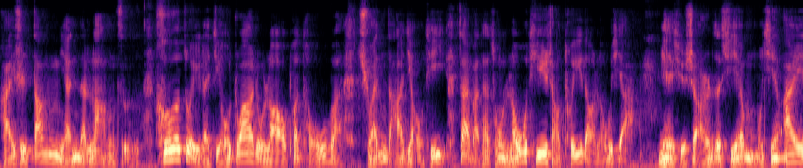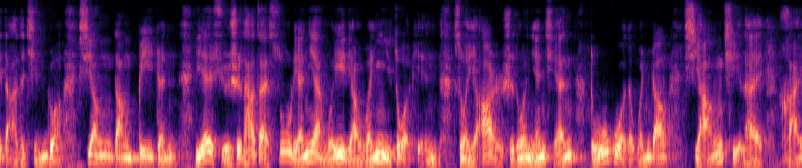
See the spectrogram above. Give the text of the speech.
还是当年的浪子，喝醉了酒，抓住老婆头发，拳打脚踢，再把他从楼梯。梯上推到楼下，也许是儿子写母亲挨打的情状相当逼真，也许是他在苏联念过一点文艺作品，所以二十多年前读过的文章想起来还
